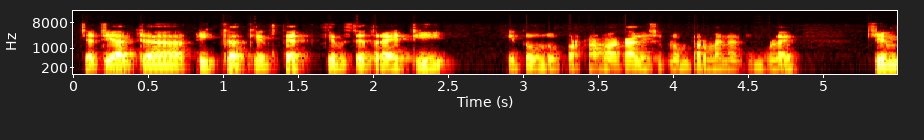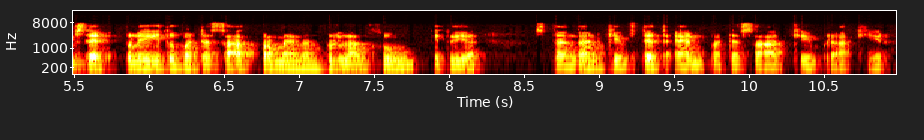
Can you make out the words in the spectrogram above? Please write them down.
Jadi ada tiga game state, game state ready itu untuk pertama kali sebelum permainan dimulai. Game state play itu pada saat permainan berlangsung gitu ya. Sedangkan game state end pada saat game berakhir.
